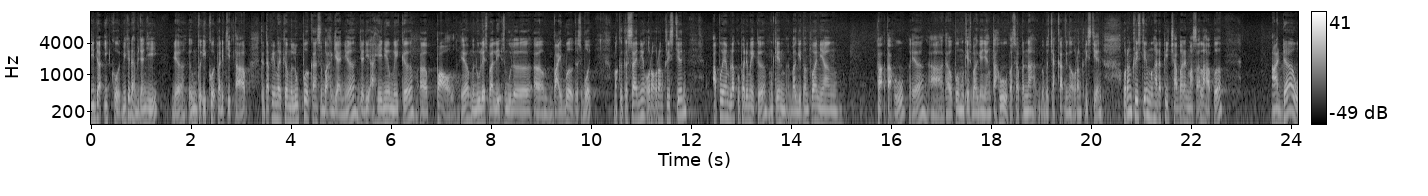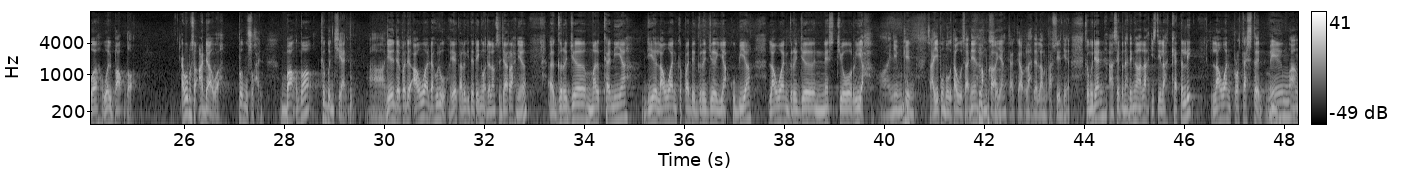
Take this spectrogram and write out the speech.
tidak ikut, mereka dah berjanji ya untuk ikut pada kitab tetapi mereka melupakan sebahagiannya jadi akhirnya mereka uh, Paul ya menulis balik semula uh, Bible tersebut maka kesannya orang-orang Kristian apa yang berlaku pada mereka mungkin bagi tuan-tuan yang tak tahu ya. Uh, ataupun mungkin sebahagian yang tahu pasal pernah bercakap dengan orang Kristian. Orang Kristian menghadapi cabaran masalah apa? Adawah wal baghdha. Apa maksud adawah? Permusuhan. Baghdha kebencian. Ha, dia daripada awal dahulu ya. Kalau kita tengok dalam sejarahnya uh, gereja Malkaniyah dia lawan kepada gereja Yakubiyah lawan gereja Nestoriah. Ha, ini mungkin hmm. saya pun baru tahu saatnya Hamka yang cakaplah dalam tafsirnya. Kemudian uh, saya pernah dengarlah istilah Katolik lawan Protestan. Hmm. Memang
